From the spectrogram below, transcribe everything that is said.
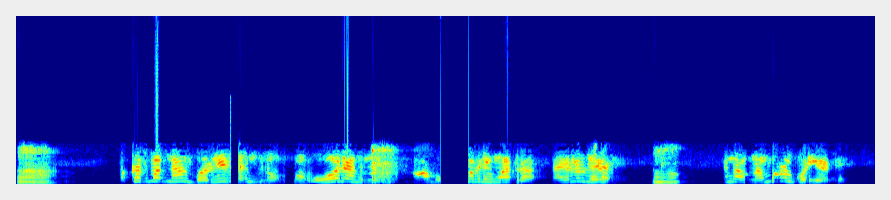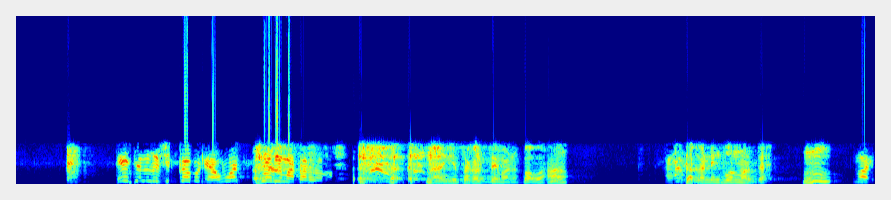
ಹಾಂ. ಅಕಸ್ಮಾತ್ ನಾನು ಬರ್ಲಿಲ್ಲ ಅಂದ್ರು ಹೋದೆ ಅಂದ್ರು ಆ ಮಗನಿಗೆ ಮಾತ್ರ ನಾ ಎಲ್ಲರಿಗೂ ಹೇಳ. ನಂಗೆ ಅವ್ನ ನಂಬರ್ ಒಂದು ಕೊಡಿ ಹೇಳ್ತೆ. ಏ ಚಂದ್ರ ಸಿಕ್ಕಾಪಟ್ಟೆ ಅವತ್ತಾಗಿ ಮಾತಾಡೋದು ಅವ್ನು. ನನಗೆ ತಗೊಳ್ತೆ ಮೇಡಮ್ ಬಾಬಾ ಹಾಂ? ತಗೊಂಡು ನಿಂಗೆ ಫೋನ್ ಮಾಡ್ತೆ. ಹ್ಞೂ ಮಾಡಿ.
